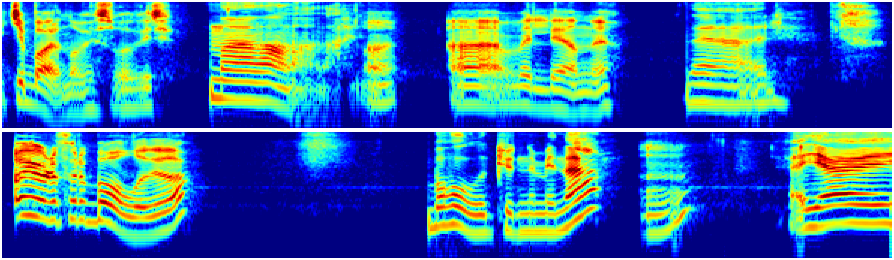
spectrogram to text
Ikke bare når vi sover. Nei, nei, nei. nei. Jeg er veldig enig. Det er Hva gjør du for å beholde de, da? beholde kundene mine. Mm. Jeg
